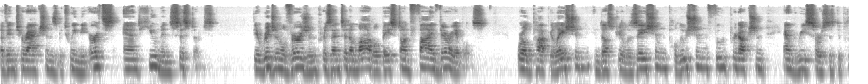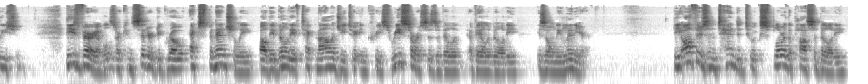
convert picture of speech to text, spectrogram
of interactions between the Earth's and human systems. The original version presented a model based on five variables world population, industrialization, pollution, food production, and resources depletion. These variables are considered to grow exponentially, while the ability of technology to increase resources avail availability is only linear. The authors intended to explore the possibility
